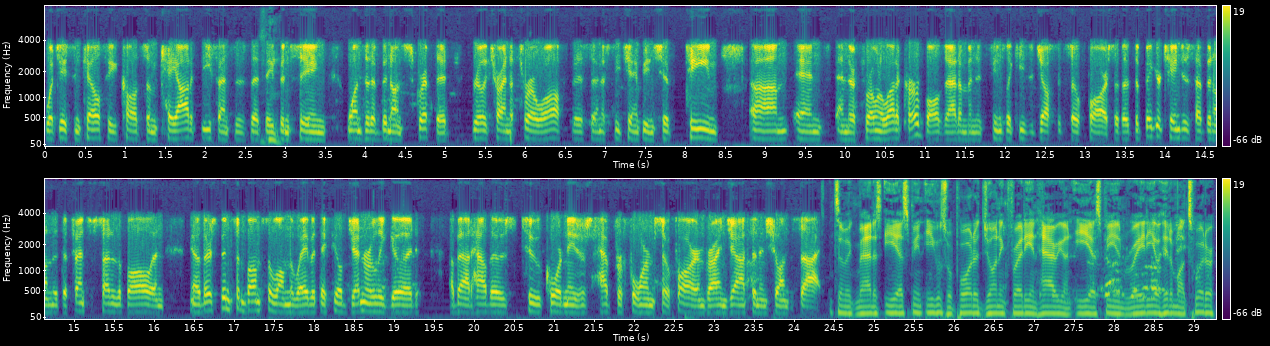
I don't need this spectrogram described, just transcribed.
what Jason Kelce called some chaotic defenses that they've been seeing, ones that have been unscripted, really trying to throw off this NFC Championship team. Um, and and they're throwing a lot of curveballs at him, and it seems like he's adjusted so far. So the, the bigger changes have been on the defensive side of the ball, and you know there's been some bumps along the way, but they feel generally good about how those two coordinators have performed so far, and Brian Johnson and Sean Desai. Tim McManus, ESPN Eagles reporter, joining Freddie and Harry on ESPN Radio. Hit him on Twitter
